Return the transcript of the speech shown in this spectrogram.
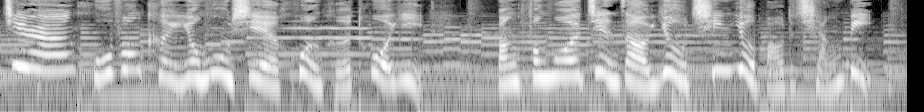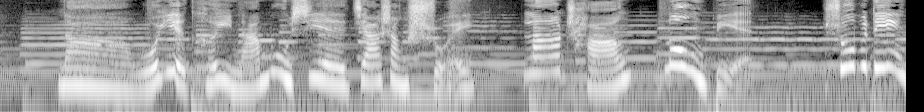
既然胡蜂可以用木屑混合唾液，帮蜂窝建造又轻又薄的墙壁。那我也可以拿木屑加上水，拉长弄扁，说不定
